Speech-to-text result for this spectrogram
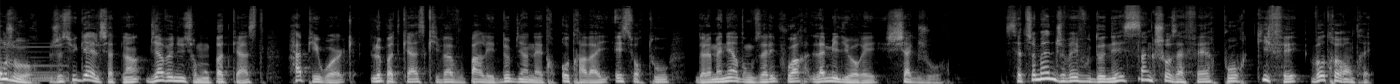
Bonjour, je suis Gaël Châtelain, bienvenue sur mon podcast Happy Work, le podcast qui va vous parler de bien-être au travail et surtout de la manière dont vous allez pouvoir l'améliorer chaque jour. Cette semaine, je vais vous donner 5 choses à faire pour kiffer votre rentrée.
